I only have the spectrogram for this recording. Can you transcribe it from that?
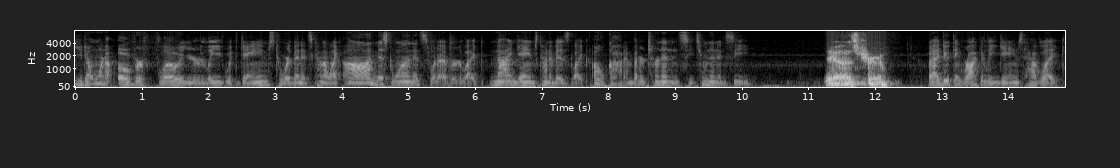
you don't want to overflow your league with games to where then it's kind of like, oh, I missed one. It's whatever. Like nine games kind of is like, oh God, I better turn in and see, tune in and see. Yeah, that's true. But I do think Rocket League games have like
